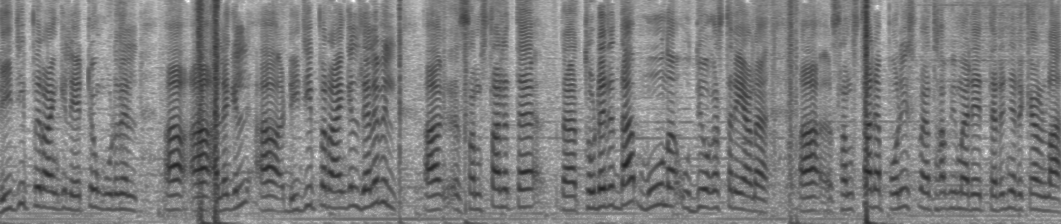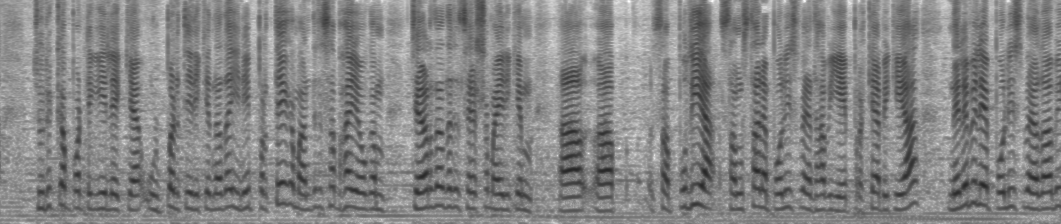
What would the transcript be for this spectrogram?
ഡി ജി പി റാങ്കിൽ ഏറ്റവും കൂടുതൽ അല്ലെങ്കിൽ ഡി ജി പി റാങ്കിൽ നിലവിൽ സംസ്ഥാനത്ത് തുടരുന്ന മൂന്ന് ഉദ്യോഗസ്ഥരെയാണ് സംസ്ഥാന പോലീസ് മേധാവിമാരെ തിരഞ്ഞെടുക്കാനുള്ള ചുരുക്കപ്പട്ടികയിലേക്ക് ഉൾപ്പെടുത്തിയിരിക്കുന്നത്. ഇനി പ്രത്യേക മന്ത്രിസഭാ യോഗം ചേർന്നതിന് ശേഷമായിരിക്കും പുതിയ സംസ്ഥാന പോലീസ് മേധാവിയെ പ്രഖ്യാപിക്കുക. നിലവിലെ പോലീസ് മേധാവി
